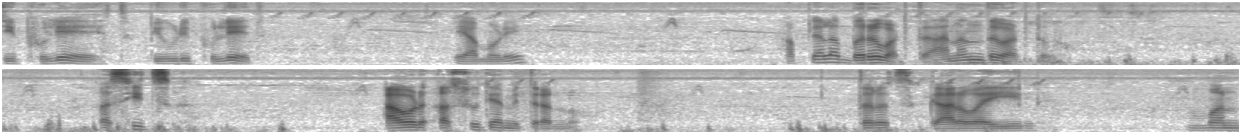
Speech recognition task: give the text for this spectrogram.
जी फुले आहेत पिवळी फुले आहेत यामुळे आपल्याला बरं वाटतं आनंद वाटतो. अशीच आवड असू द्या मित्रांनो. तरच गारवा येईल. मन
